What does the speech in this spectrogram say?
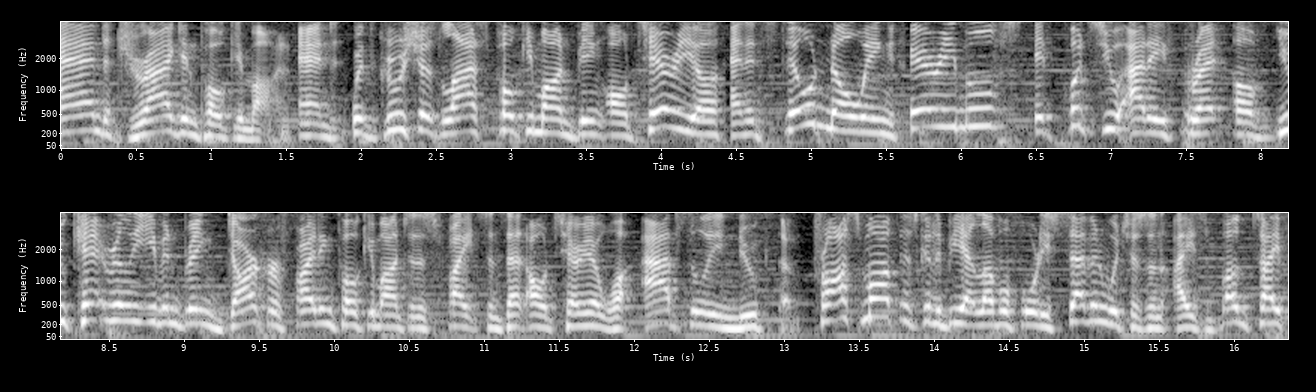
and dragon Pokemon. And with Grusha's last Pokemon being Altaria and it's still knowing fairy moves, it puts you at a threat of you can't really even bring dark or fighting Pokemon to this fight since that Altaria will absolutely nuke them. Frosmoth is going to be at level 47, which is an ice bug type,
